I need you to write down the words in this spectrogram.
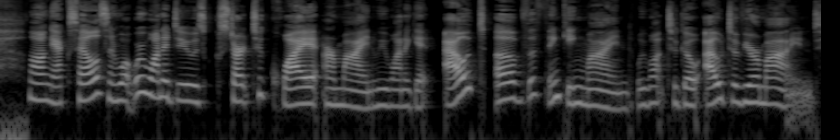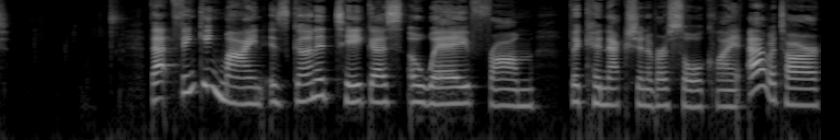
long exhales. And what we want to do is start to quiet our mind. We want to get out of the thinking mind. We want to go out of your mind. That thinking mind is going to take us away from the connection of our soul client avatar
